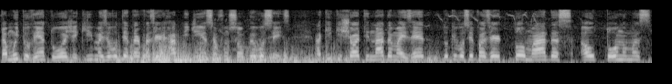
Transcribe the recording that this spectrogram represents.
Tá muito vento hoje aqui, mas eu vou tentar fazer rapidinho essa função para vocês. A Kickshot nada mais é do que você fazer tomadas autônomas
